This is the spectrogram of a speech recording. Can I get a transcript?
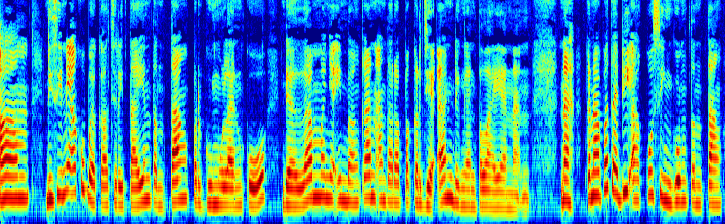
Um, di sini aku bakal ceritain tentang pergumulanku dalam menyeimbangkan antara pekerjaan dengan pelayanan. Nah, kenapa tadi aku singgung tentang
